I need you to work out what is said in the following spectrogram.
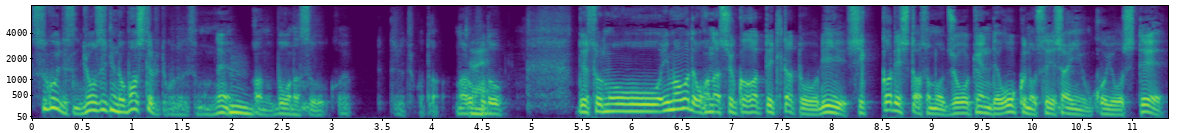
すごいですね。業績伸ばしてるってことですもんね。うんあの、ボーナスをこうやってるってことは。なるほど。で、その、今までお話伺ってきた通り、しっかりしたその条件で多くの正社員を雇用して、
